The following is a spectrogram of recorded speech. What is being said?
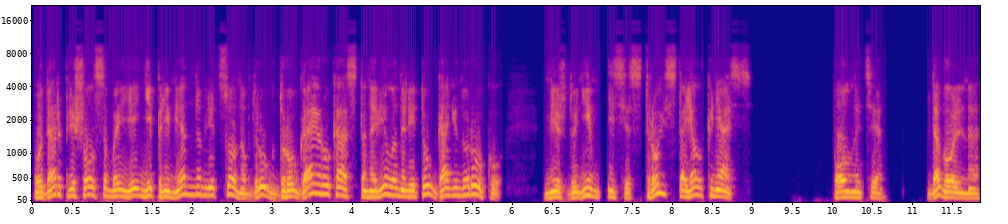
Удар пришелся бы ей непременно в лицо, но вдруг другая рука остановила на лету Ганину руку. Между ним и сестрой стоял князь. «Полноте. Довольно»,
